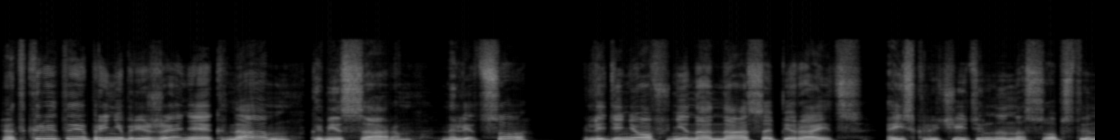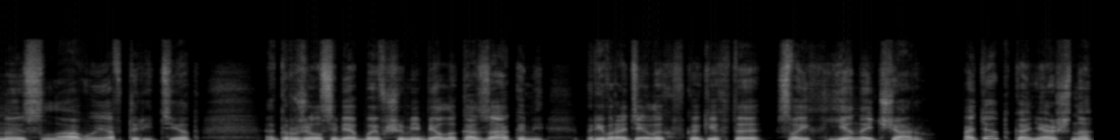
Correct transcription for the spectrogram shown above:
Открытое пренебрежение к нам, комиссарам, на лицо. Леденев не на нас опирается, а исключительно на собственную славу и авторитет. Окружил себя бывшими белоказаками, превратил их в каких-то своих янычар. Те конечно,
